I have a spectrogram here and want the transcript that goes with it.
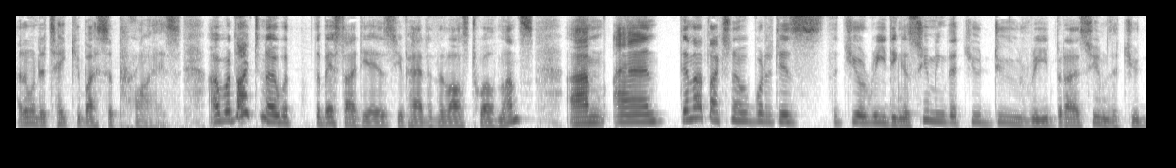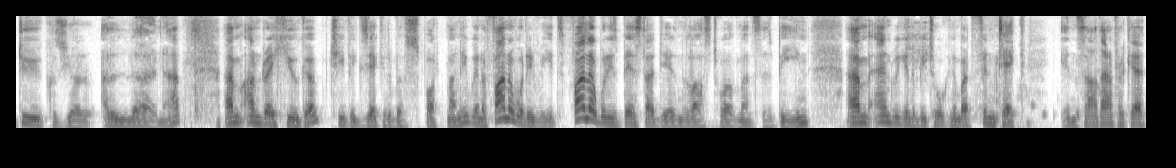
I don't want to take you by surprise. I would like to know what the best ideas you've had in the last 12 months, um, and then I'd like to know what it is that you're reading, assuming that you do read, but I assume that you do because you're a learner. Um, Andre Hugo, Chief Executive of Spot Money. We're going to find out what he reads, find out what his best idea in the last 12 months has been, um, and we're going to be talking about fintech in South Africa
